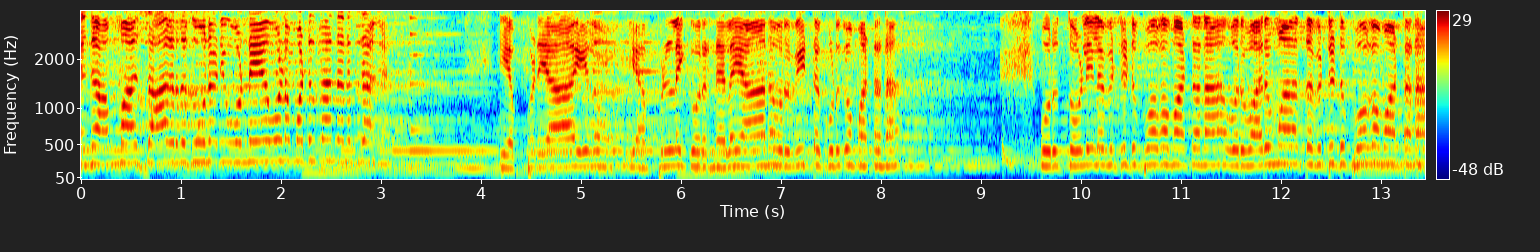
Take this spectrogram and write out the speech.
எங்க அம்மா சாகிறதுக்கு முன்னாடி ஒன்னே ஒன்று மட்டும்தான் நினைச்சாங்க. எப்படி ஆயிலும் என் பிள்ளைக்கு ஒரு நிலையான ஒரு வீட்டை கொடுக்க மாட்டேனா? ஒரு தொழிலை விட்டுட்டு போக மாட்டேனா? ஒரு வருமானத்தை விட்டுட்டு போக மாட்டேனா?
